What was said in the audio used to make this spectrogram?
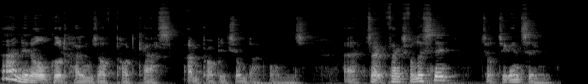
and in all good homes of podcasts and probably some bad ones. Uh, so thanks for listening. Talk to you again soon.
